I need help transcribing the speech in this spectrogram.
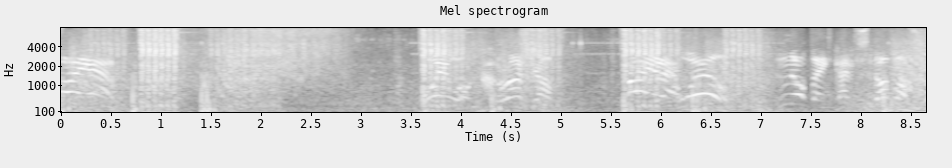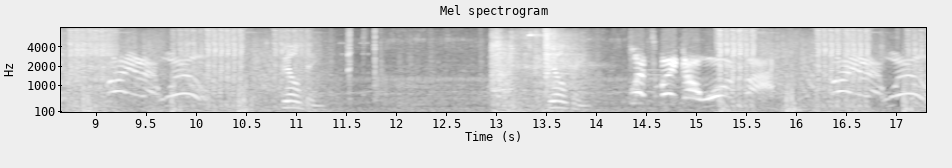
fire! We will crush 'em. Fire at will! Nothing can stop us. Fire at will! Building. Building. Let's make a warpath! Fire at will!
